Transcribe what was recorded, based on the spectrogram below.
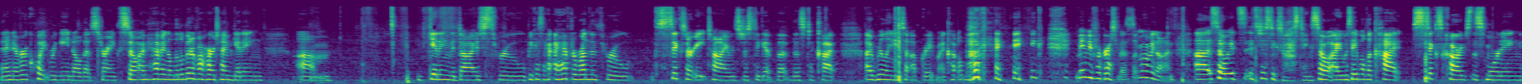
and I never quite regained all that strength. So I'm having a little bit of a hard time getting um, getting the dies through because I have to run them through six or eight times just to get the, this to cut. I really need to upgrade my Cuttlebug, I think. Maybe for Christmas. So moving on. Uh, so it's, it's just exhausting. So I was able to cut six cards this morning.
